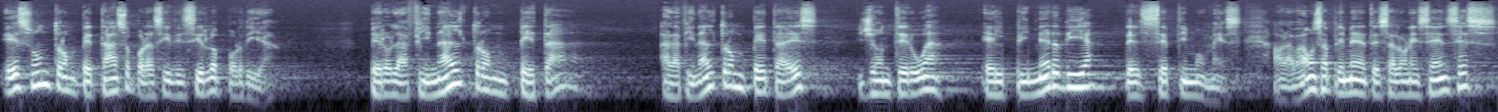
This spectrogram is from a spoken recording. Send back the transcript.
es un trompetazo, por así decirlo, por día. Pero la final trompeta, a la final trompeta es Yom el primer día del séptimo mes. Ahora vamos a Primera Tesalonicenses,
